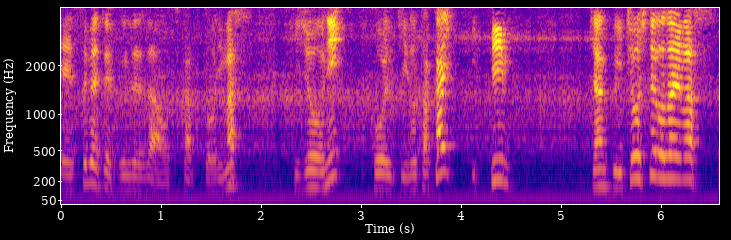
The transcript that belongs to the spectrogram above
えー、てフルレザーを使っております。非常にクオリティの高い一品。ジャンク一押しでございます。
